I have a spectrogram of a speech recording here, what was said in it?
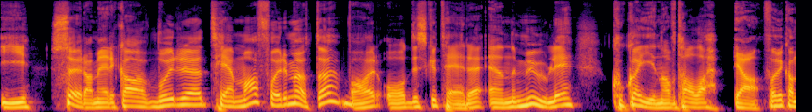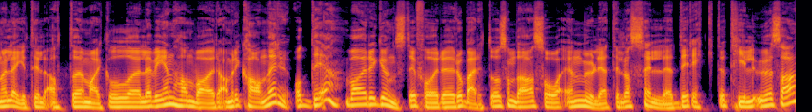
i Sør-Amerika, hvor temaet for møtet var å diskutere en mulig kokainavtale. Ja, for vi kan jo legge til at Michael Levine han var amerikaner, og det var gunstig for Roberto, som da så en mulighet til å selge direkte til USA,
